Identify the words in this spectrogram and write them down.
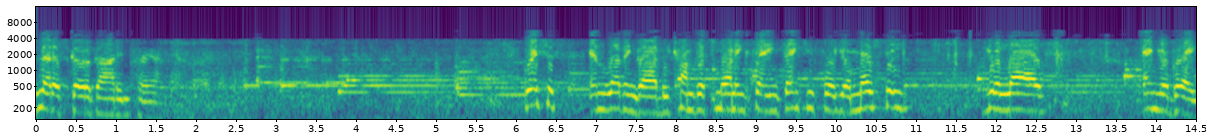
Let us go to God in prayer. Gracious and loving God, we come this morning saying thank you for your mercy, your love, and your grace.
